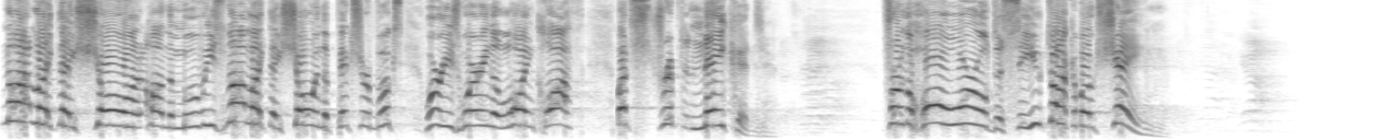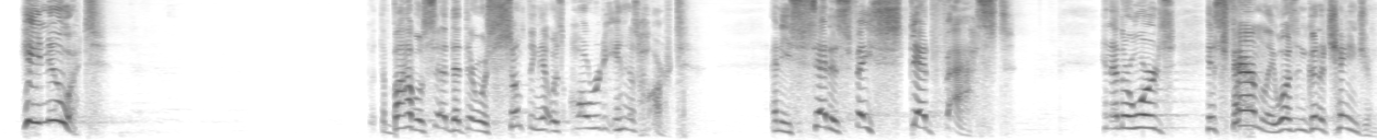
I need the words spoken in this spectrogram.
Not like they show on, on the movies, not like they show in the picture books where he's wearing a loincloth, but stripped naked for the whole world to see. You talk about shame. He knew it. But the Bible said that there was something that was already in his heart. And he set his face steadfast. In other words, his family wasn't going to change him.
